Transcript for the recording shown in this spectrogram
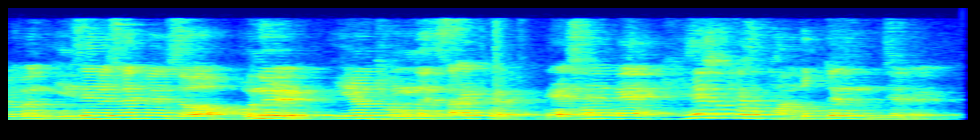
여러분 인생을 살면서 오늘 이런 겪는 사이클, 내 삶에 계속해서 반복되는 문제들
